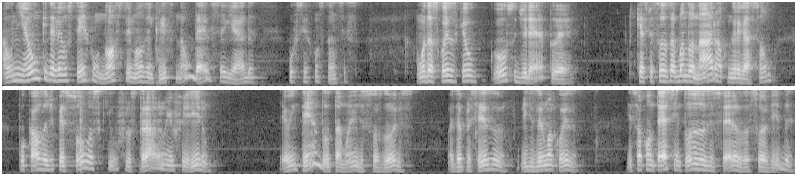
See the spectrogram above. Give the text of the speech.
A união que devemos ter com nossos irmãos em Cristo não deve ser guiada por circunstâncias. Uma das coisas que eu ouço direto é que as pessoas abandonaram a congregação por causa de pessoas que o frustraram e o feriram. Eu entendo o tamanho de suas dores, mas eu preciso lhe dizer uma coisa. Isso acontece em todas as esferas da sua vida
